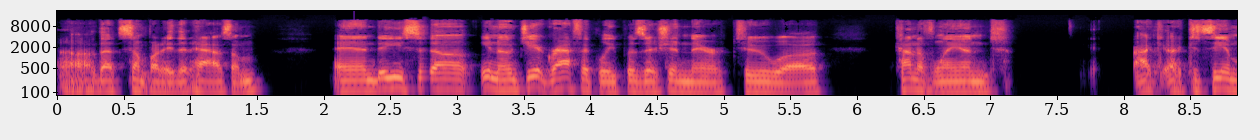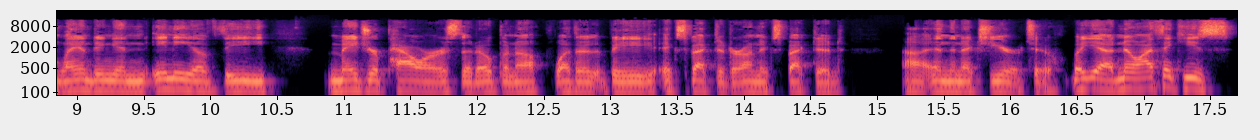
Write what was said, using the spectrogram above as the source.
uh, that's somebody that has them and he's uh, you know geographically positioned there to uh, kind of land. I, I, could see him landing in any of the major powers that open up, whether it be expected or unexpected, uh, in the next year or two. But yeah, no, I think he's.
